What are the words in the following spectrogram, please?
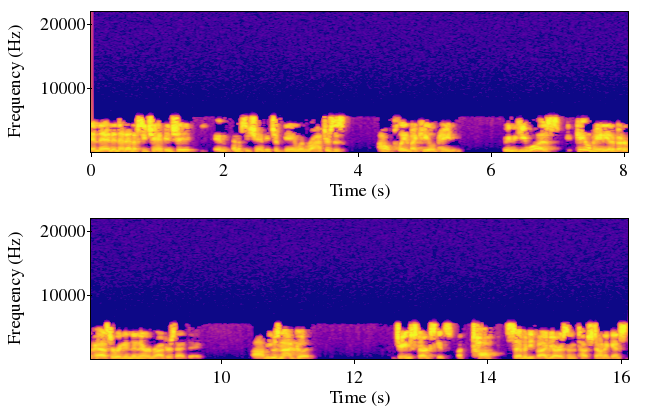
And then in that NFC championship, in NFC championship game when Rodgers is outplayed by Caleb Hanie. I mean, he was. Caleb Hanie had a better passer rating than Aaron Rodgers that day. Um, he was not good. James Starks gets a tough 75 yards and a touchdown against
